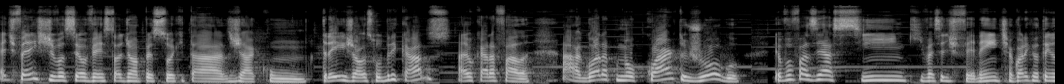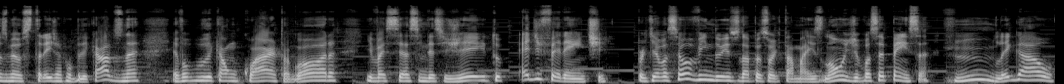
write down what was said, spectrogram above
É diferente de você ouvir a história de uma pessoa que tá já com três jogos publicados, aí o cara fala, ah, agora pro meu quarto jogo, eu vou fazer assim, que vai ser diferente. Agora que eu tenho os meus três já publicados, né? Eu vou publicar um quarto agora e vai ser assim desse jeito. É diferente. Porque você ouvindo isso da pessoa que tá mais longe, você pensa: hum, legal.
